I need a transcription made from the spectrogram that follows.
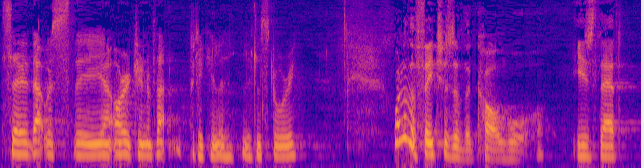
So that was the uh, origin of that particular little story. One of the features of the Cold War is that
